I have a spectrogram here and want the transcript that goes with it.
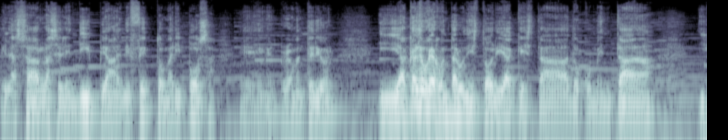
el azar, la serendipia, el efecto mariposa eh, en el programa anterior. Y acá les voy a contar una historia que está documentada y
